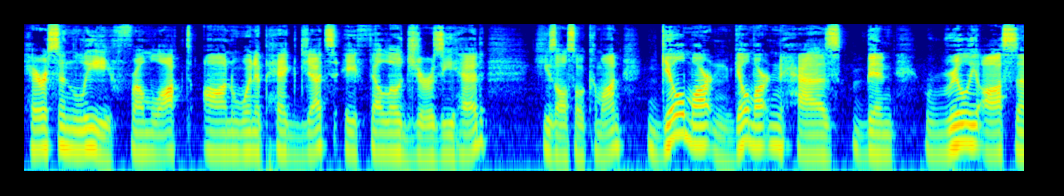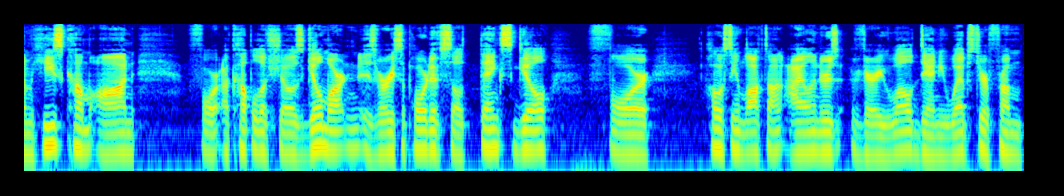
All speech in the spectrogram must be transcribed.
Harrison Lee from Locked on Winnipeg Jets, a fellow Jersey head. He's also come on. Gil Martin. Gil Martin has been really awesome. He's come on for a couple of shows. Gil Martin is very supportive, so thanks, Gil, for hosting Locked On Islanders very well. Danny Webster from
